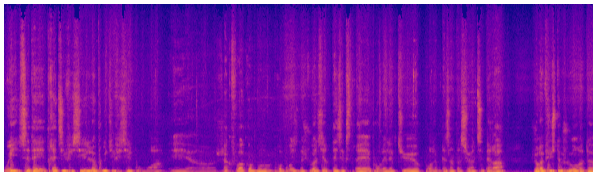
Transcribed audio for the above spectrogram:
Oui, c'était très difficile, le plus difficile pour moi. Et euh, chaque fois qu'on me propose de choisir des extraits pour les lectures, pour les présentations, etc., je refuse toujours de,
